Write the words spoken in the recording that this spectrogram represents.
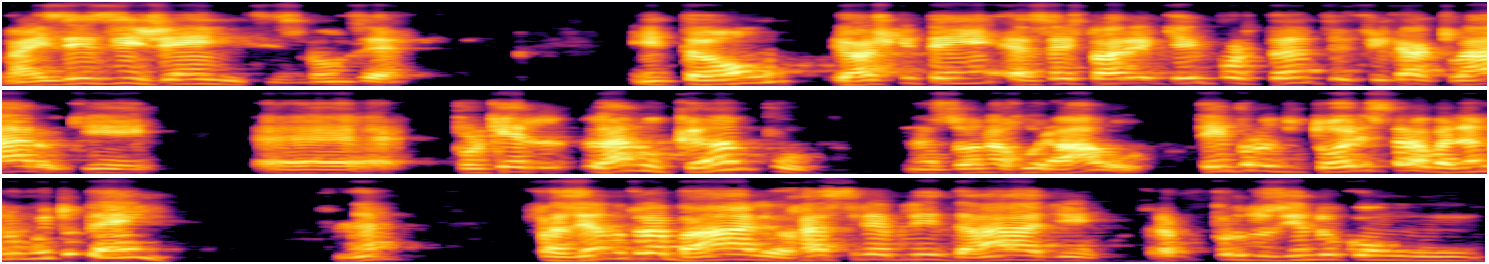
Mais exigentes, vamos dizer. Então, eu acho que tem essa história que é importante ficar claro que, é, porque lá no campo, na zona rural, tem produtores trabalhando muito bem, né? Fazendo trabalho, rastreabilidade, produzindo com,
